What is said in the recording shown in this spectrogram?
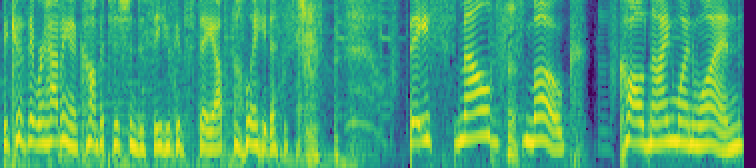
because they were having a competition to see who could stay up the latest. they smelled smoke, called 911,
